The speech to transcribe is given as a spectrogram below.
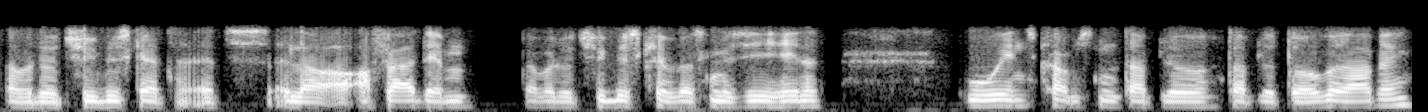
der var det jo typisk, at, at eller, og før dem, der var det jo typisk, hvad skal man sige, hele uindkomsten, der blev, der blev dukket op, ikke?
